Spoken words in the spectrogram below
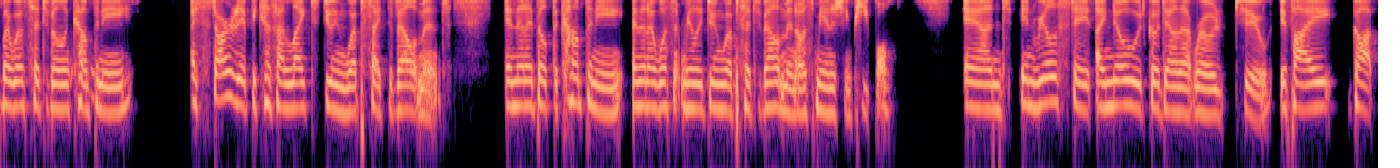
my website development company, I started it because I liked doing website development. And then I built the company and then I wasn't really doing website development, I was managing people. And in real estate, I know it would go down that road too. If I got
